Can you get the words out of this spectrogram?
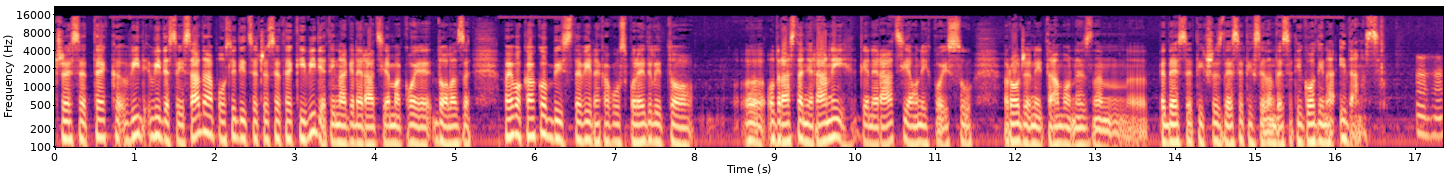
će se tek, vide se i sada, a posljedice će se tek i vidjeti na generacijama koje dolaze. Pa evo kako biste vi nekako usporedili to e, odrastanje ranijih generacija, onih koji su rođeni tamo, ne znam, 50-ih, 60-ih, 70-ih godina i danas. Uh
